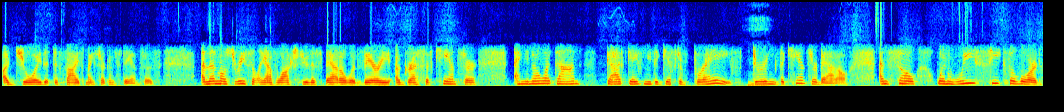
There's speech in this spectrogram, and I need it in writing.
a joy that defies my circumstances. And then most recently, I've walked through this battle with very aggressive cancer. And you know what, Don? God gave me the gift of brave mm. during the cancer battle. And so when we seek the Lord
